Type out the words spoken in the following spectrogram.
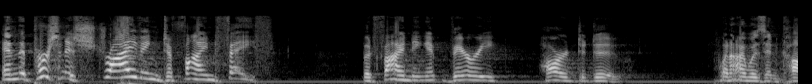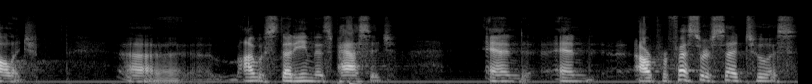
And the person is striving to find faith, but finding it very hard to do. When I was in college, uh, I was studying this passage, and, and our professor said to us,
